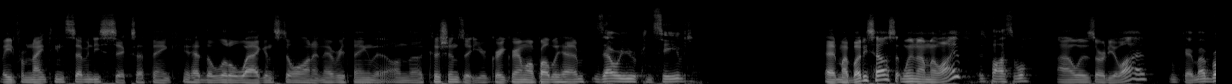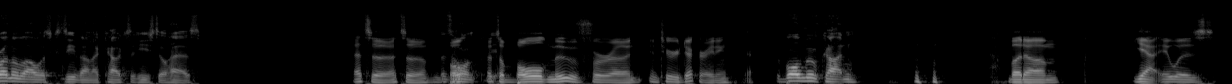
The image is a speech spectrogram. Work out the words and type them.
made from 1976, I think. It had the little wagon still on it and everything that on the cushions that your great grandma probably had. Is that where you were conceived? At my buddy's house when I'm alive, It's possible. I was already alive. Okay, my brother-in-law was conceived on a couch that he still has. That's a that's a That's a bold, one- that's a bold move for uh, interior decorating. Yeah. It's a bold move, Cotton. But um, yeah, it was.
